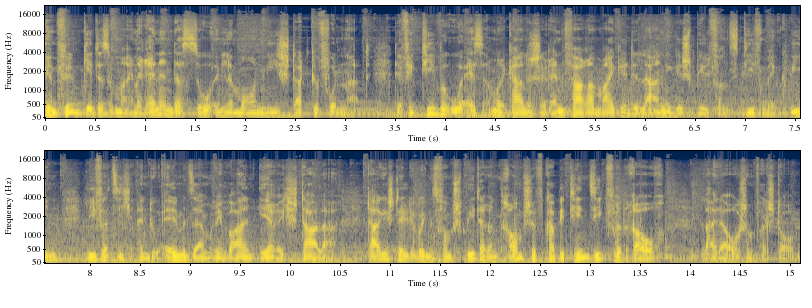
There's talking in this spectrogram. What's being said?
Im Film geht es um ein Rennen, das so in Le Mans nie stattgefunden hat. Der fiktive US-amerikanische Rennfahrer Michael Delany, gespielt von Steve McQueen, liefert sich ein Duell mit seinem Rivalen Erich Stahler, dargestellt übrigens vom späteren Traumschiffkapitän Siegfried Rauch, leider auch schon verstorben.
